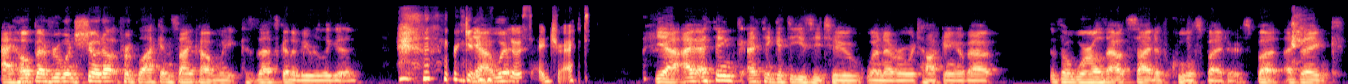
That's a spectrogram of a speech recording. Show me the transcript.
I hope everyone showed up for black in SciComm week because that's going to be really good. We're getting yeah, we're, so sidetracked yeah, I, I think I think it's easy to whenever we're talking about the world outside of cool spiders. But I think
